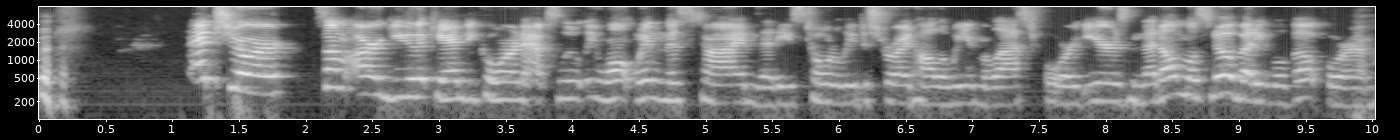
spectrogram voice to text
and sure, some argue that candy corn absolutely won't win this time, that he's totally destroyed Halloween the last four years, and that almost nobody will vote for him.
